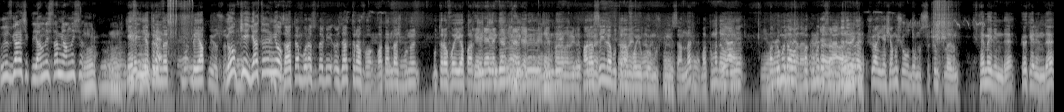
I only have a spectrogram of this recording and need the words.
Rüzgar çıktı. Yanlışsam yanlışım. Doğru. Doğru. Gerekli Kesinlikle. yatırımları yapmıyorsun. Yok ki yatırım yok. Zaten burası da bir özel trafo. Vatandaş bunun bu trafoyu yaparken Kendi kendi, emekleriyle emekleriyle, kendi parasıyla bu trafoyu kurmuş bu insanlar. Bakımı da Yani bakımı da bakımı da öyle. Şu an yaşamış olduğumuz sıkıntıların temelinde, kökeninde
